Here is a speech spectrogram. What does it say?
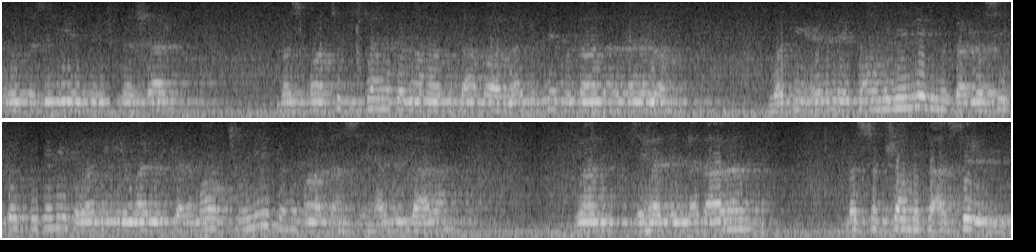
معتزلی نوشتہ شر بس بات جمع کرنا کتاب اللہ کتنے مطالعہ کرے گا وتی علم کاملی نہیں کہ مدرسی کو بکنے کہ وقتی یہ کلمات چونی کلمات صحت دارا یعنی صحت ندارا بس شمشا متأثر بھی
